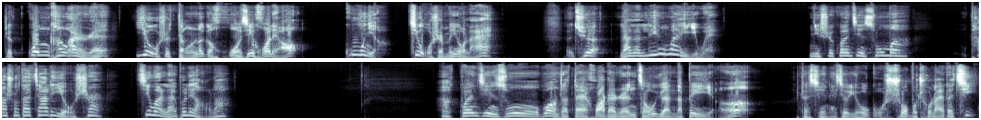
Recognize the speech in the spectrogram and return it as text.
这关康二人又是等了个火急火燎，姑娘就是没有来，却来了另外一位。你是关劲松吗？他说他家里有事儿。今晚来不了了。啊！关劲松望着带花的人走远的背影，这心里就有股说不出来的气。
